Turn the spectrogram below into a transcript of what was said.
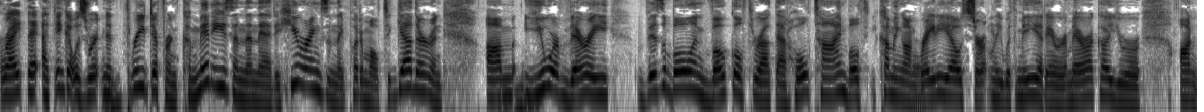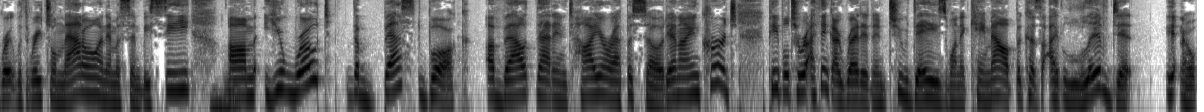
Right, They- I think it was written in three different committees, and then they had hearings, and they put them all together. And um, you were very visible and vocal throughout that whole time, both coming on radio, certainly with me at Air America. You were on ra- with Rachel Maddow on MSNBC. Um, you wrote the best book about that entire episode, and I encourage people to. I think I read it in two days when it came out because I lived it you know,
